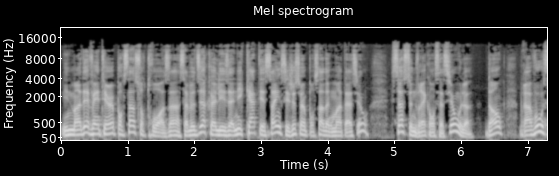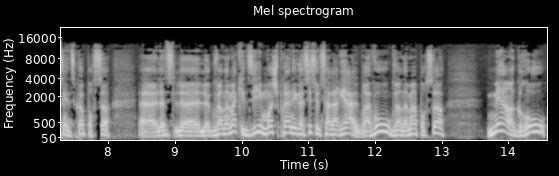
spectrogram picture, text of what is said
il demandait 21% sur trois ans. Ça veut dire que les années 4 et 5, c'est juste 1% d'augmentation. Ça, c'est une vraie concession, là. Donc, bravo aux syndicats pour ça. Euh, le, gouvernement qui dit, moi, je suis prêt à négocier sur le salarial. Bravo au gouvernement pour ça. Mais en gros,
